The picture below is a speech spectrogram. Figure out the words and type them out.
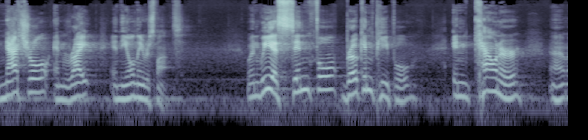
natural and right and the only response when we, as sinful, broken people, encounter uh,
